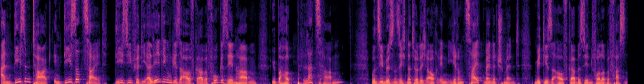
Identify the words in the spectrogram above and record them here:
an diesem Tag, in dieser Zeit, die Sie für die Erledigung dieser Aufgabe vorgesehen haben, überhaupt Platz haben und Sie müssen sich natürlich auch in Ihrem Zeitmanagement mit dieser Aufgabe sinnvoller befassen.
